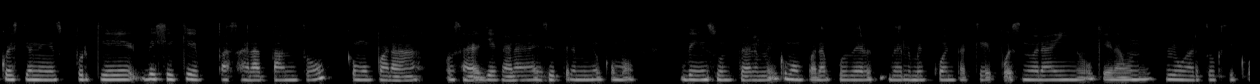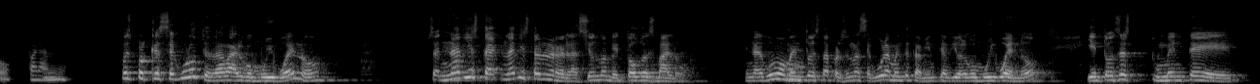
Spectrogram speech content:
cuestión es, ¿por qué dejé que pasara tanto como para, o sea, llegar a ese término como de insultarme como para poder darme cuenta que pues no era ahí, ¿no? Que era un lugar tóxico para mí. Pues porque seguro te daba algo muy bueno. O sea, nadie está, nadie está en una relación donde todo es malo. En algún momento esta persona seguramente también te dio algo muy bueno y entonces tu mente,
